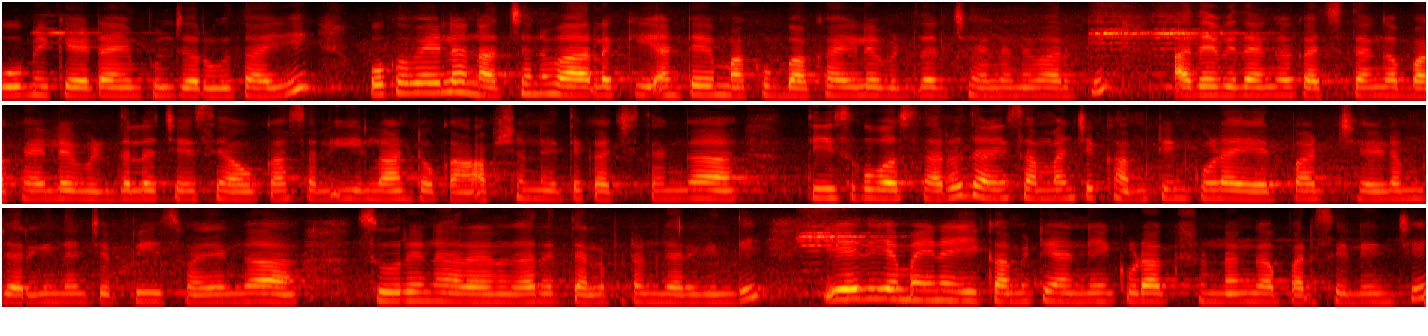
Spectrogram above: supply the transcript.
భూమి భూమి కేటాయింపులు జరుగుతాయి. ఒకవేళ నచ్చని వాళ్ళకి అంటే మాకు బకాయిలే విడుదల చేయాలనే వారికి అదేవిధంగా ఖచ్చితంగా బకాయిలే విడుదల చేసే అవకాశాలు ఇలాంటి ఒక ఆప్షన్ అయితే ఖచ్చితంగా తీసుకువస్తారు. దానికి సంబంధించి కమిటీని కూడా ఏర్పాటు చేయడం జరిగిందని చెప్పి స్వయంగా సూర్యనారాయణ గారు తెలపడం జరిగింది. ఏది ఏమైనా ఈ కమిటీ అన్నీ కూడా క్షుణ్ణంగా పరిశీలించి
